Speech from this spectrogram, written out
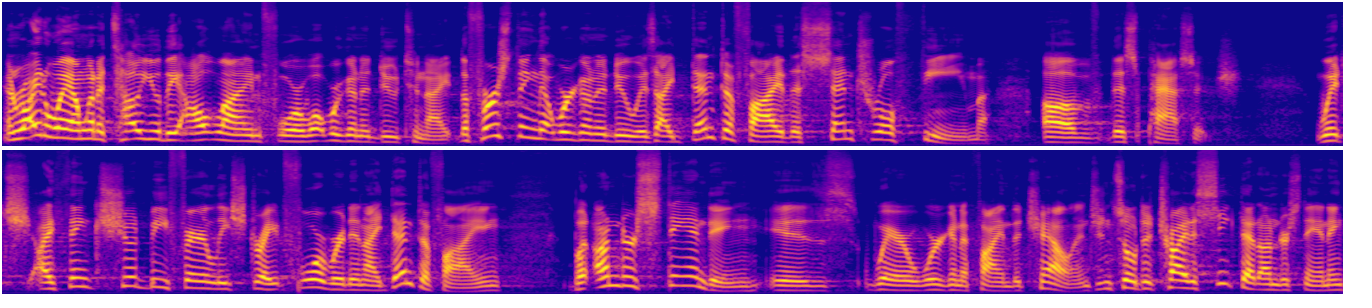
And right away, I'm going to tell you the outline for what we're going to do tonight. The first thing that we're going to do is identify the central theme of this passage, which I think should be fairly straightforward in identifying, but understanding is where we're going to find the challenge. And so, to try to seek that understanding,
